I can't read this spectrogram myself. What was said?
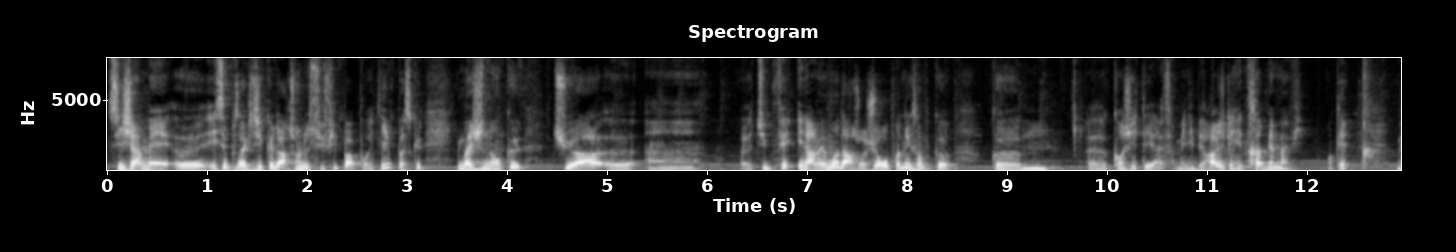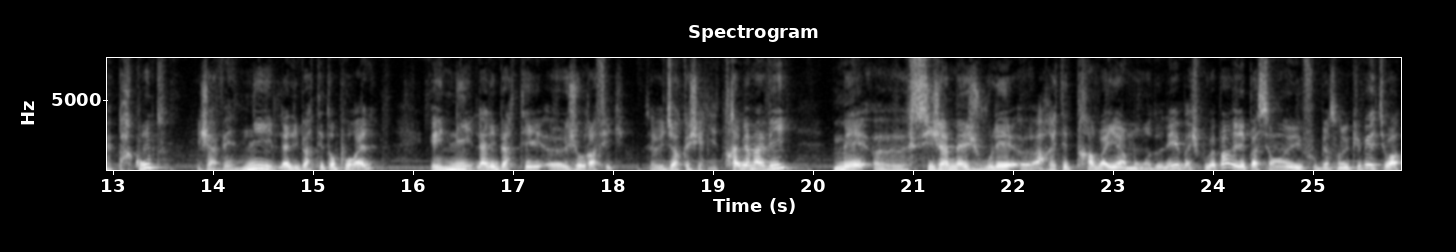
Si jamais, euh, et c'est pour ça que je dis que l'argent ne suffit pas pour être libre, parce que imaginons que tu as euh, un, euh, tu fais énormément d'argent. Je reprends l'exemple que, que quand j'étais infirmier libéral, je gagnais très bien ma vie. ok? Mais par contre, j'avais ni la liberté temporelle et ni la liberté géographique. Ça veut dire que je gagnais très bien ma vie, mais euh, si jamais je voulais euh, arrêter de travailler à un moment donné, bah, je pouvais pas. Les patients, il faut bien s'en occuper, tu vois.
